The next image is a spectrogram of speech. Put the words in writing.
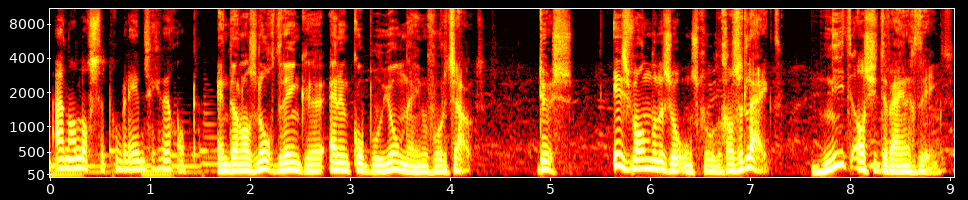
en dan lost het probleem zich weer op. En dan alsnog drinken en een kop bouillon nemen voor het zout. Dus is wandelen zo onschuldig als het lijkt? Niet als je te weinig drinkt.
